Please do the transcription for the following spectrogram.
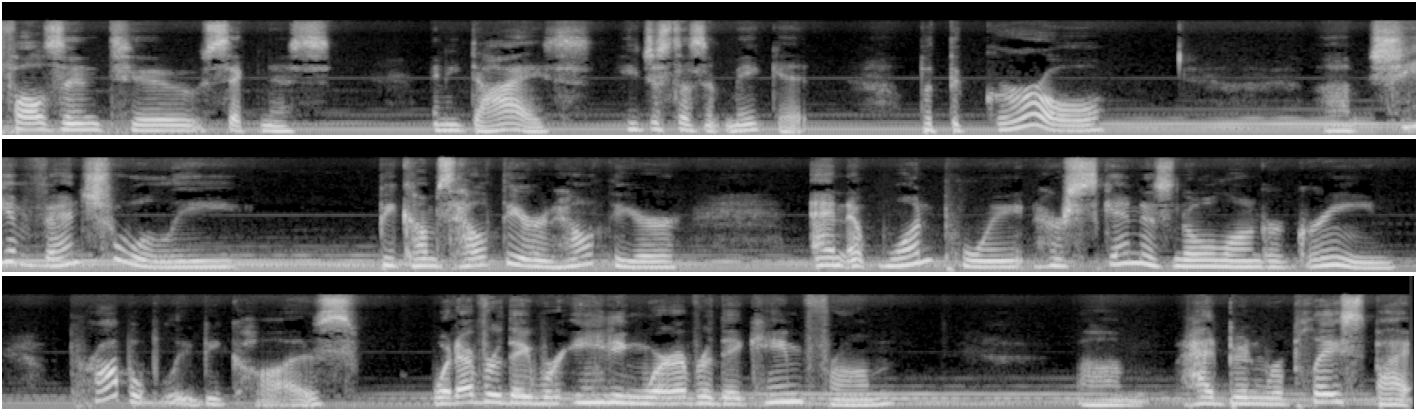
falls into sickness and he dies. He just doesn't make it. But the girl, um, she eventually becomes healthier and healthier. And at one point, her skin is no longer green, probably because whatever they were eating wherever they came from um, had been replaced by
